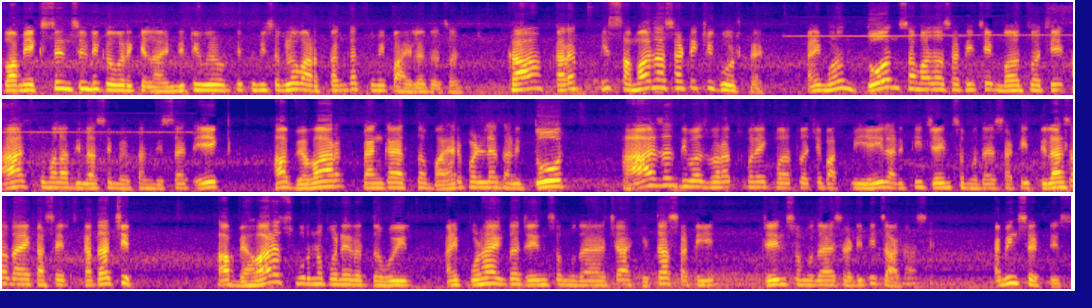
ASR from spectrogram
तो आम्ही एक्सटेन्सिव्हली कव्हर केला. एनडीटीव्हीवरती तुम्ही सगळं वार्तांकन तुम्ही पाहिलं त्याचं. का? कारण ही समाजासाठीची गोष्ट आहे. आणि म्हणून दोन समाजासाठीचे महत्त्वाचे आज तुम्हाला दिलासे मिळताना दिसत आहेत एक हा व्यवहार बँका यातनं बाहेर पडल्यात. आणि दोन आजच दिवसभरात तुम्हाला एक महत्वाची बातमी येईल आणि ती जैन समुदायासाठी दिलासादायक असेल. कदाचित हा व्यवहारच पूर्णपणे रद्द होईल आणि पुन्हा एकदा जैन समुदायाच्या हितासाठी जैन समुदायासाठी ती जागा असेल. हॅबिंग सेट दिस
